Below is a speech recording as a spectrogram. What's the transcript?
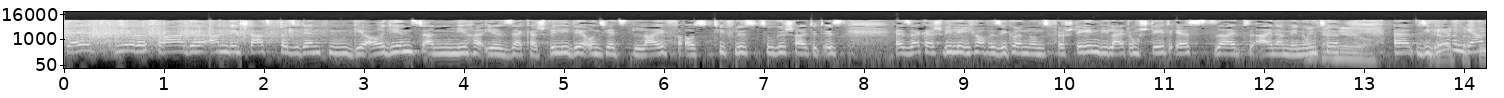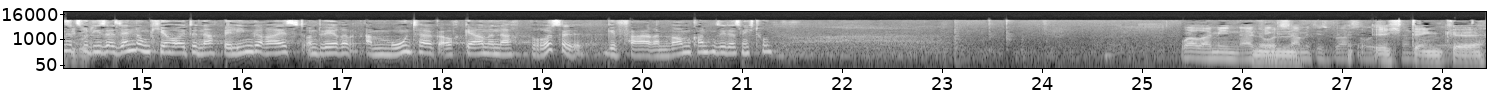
stellt ihre Frage an den Staatspräsidenten Georgiens, an Michail Saakashvili, der uns jetzt live aus Tiflis zugeschaltet ist. Herr Saakashvili, ich hoffe, Sie können uns verstehen. Die Leitung steht erst seit einer Minute. Äh, Sie wären gerne zu dieser Sendung hier heute nach Berlin gereist und wäre am Montag auch gerne nach Brüssel gefahren. Warum konnten Sie das nicht tun? Nun, ich denke,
